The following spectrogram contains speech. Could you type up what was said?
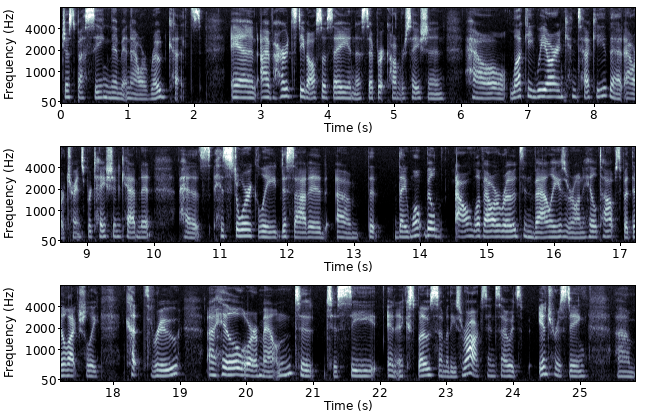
just by seeing them in our road cuts. And I've heard Steve also say in a separate conversation how lucky we are in Kentucky that our transportation cabinet has historically decided um, that they won't build all of our roads in valleys or on hilltops, but they'll actually cut through a hill or a mountain to, to see and expose some of these rocks. And so it's interesting um,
